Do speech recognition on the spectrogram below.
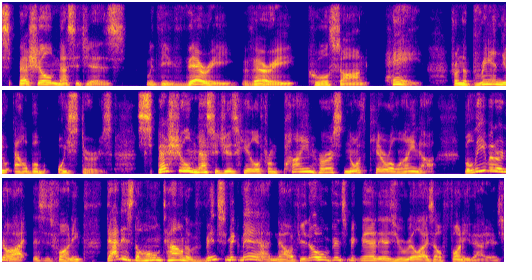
Special messages with the very, very cool song, Hey, from the brand new album Oysters. Special messages hail from Pinehurst, North Carolina. Believe it or not, this is funny. That is the hometown of Vince McMahon. Now, if you know who Vince McMahon is, you realize how funny that is.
